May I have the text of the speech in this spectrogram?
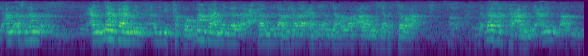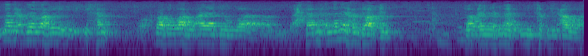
يعني أصلهم يعني ما هم فاهمين اللي بيتكبروا ما هم فاهمين الأحكام الله وشرائعه اللي أنزلها الله على موسى في التوراة. لا صرفها عنهم يعني ما بيعطي الله يفهم أخبار الله وآياته وأحكامه إلا لا يفهم جواب طابعين ما متكبرين على الله.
